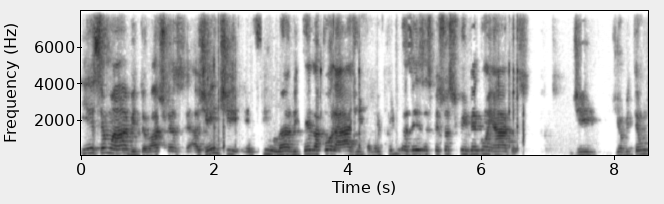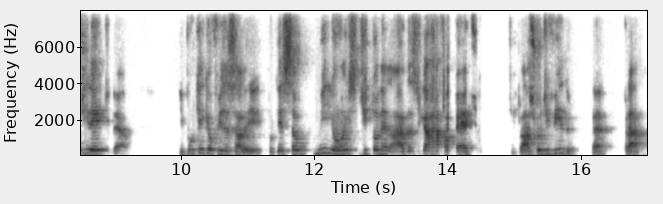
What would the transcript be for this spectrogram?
E esse é um hábito, eu acho que a gente estimulando e tendo a coragem também, porque muitas vezes as pessoas ficam envergonhadas de, de obter um direito dela. E por que, que eu fiz essa lei? Porque são milhões de toneladas de garrafa PET, de plástico ou de vidro, né? para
